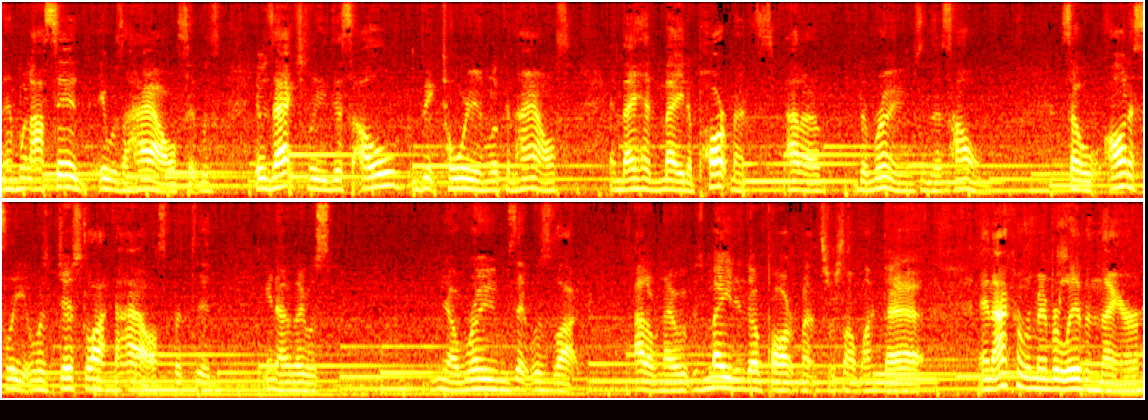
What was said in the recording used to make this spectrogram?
and when I said it was a house, it was it was actually this old Victorian looking house, and they had made apartments out of the rooms in this home. So honestly, it was just like a house, but then, you know, there was, you know, rooms that was like, I don't know, it was made into apartments or something like that. And I can remember living there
